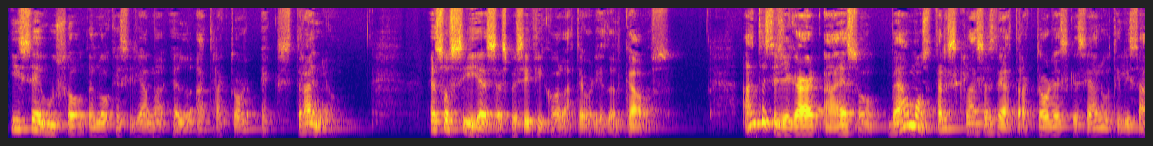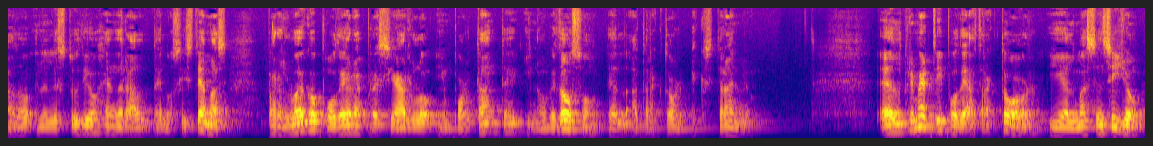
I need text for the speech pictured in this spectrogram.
hice uso de lo que se llama el atractor extraño. Eso sí es específico a la teoría del caos. Antes de llegar a eso, veamos tres clases de atractores que se han utilizado en el estudio general de los sistemas para luego poder apreciar lo importante y novedoso del atractor extraño. El primer tipo de atractor, y el más sencillo,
